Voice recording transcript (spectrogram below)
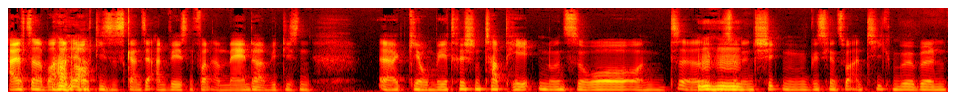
als dann aber halt auch dieses ganze Anwesen von Amanda mit diesen äh, geometrischen Tapeten und so und äh, Mhm. so den schicken, bisschen so Antikmöbeln.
